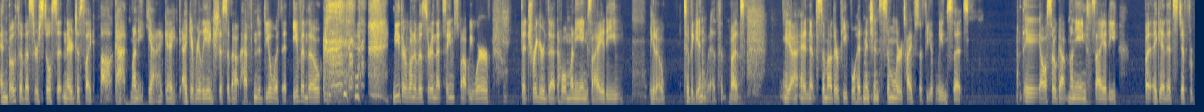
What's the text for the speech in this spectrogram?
and both of us are still sitting there just like oh god money. Yeah i, I get really anxious about having to deal with it even though neither one of us are in that same spot we were that triggered that whole money anxiety you know to begin with. But yeah and some other people had mentioned similar types of feelings that they also got money anxiety but again it's different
